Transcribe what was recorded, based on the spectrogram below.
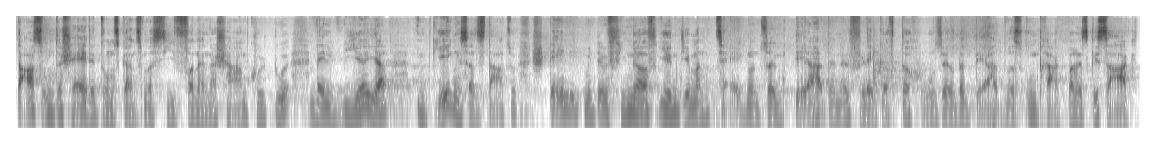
Das unterscheidet uns ganz massiv von einer Schamkultur, weil wir ja im Gegensatz dazu ständig mit dem Finger auf irgendjemanden zeigen und sagen, der hat einen Fleck auf der Hose oder der hat was Untragbares gesagt.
